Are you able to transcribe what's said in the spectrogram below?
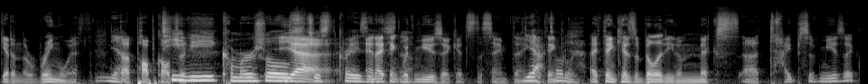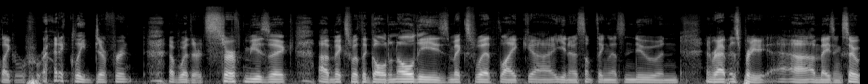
get in the ring with. Yeah. the pop culture, TV, commercials, yeah, just crazy. And I think stuff. with music, it's the same thing. Yeah, I think, totally. I think his ability to mix uh, types of music, like radically different, of whether it's surf music uh, mixed with the golden oldies, mixed with like uh, you know something that's new and and rap, is pretty uh, amazing. So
